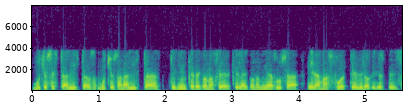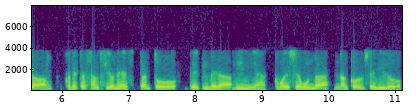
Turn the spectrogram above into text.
muchos estadistas, muchos analistas tenían que reconocer que la economía rusa era más fuerte de lo que ellos pensaban. Con estas sanciones, tanto de primera línea como de segunda, no han conseguido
